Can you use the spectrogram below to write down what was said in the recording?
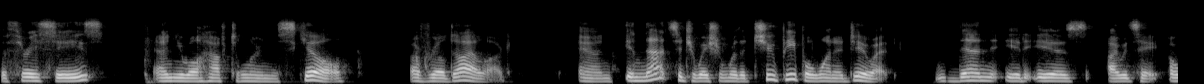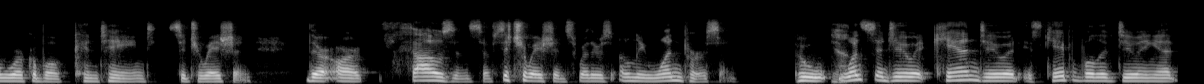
the three C's and you will have to learn the skill of real dialogue. And in that situation where the two people want to do it, then it is, I would say, a workable, contained situation there are thousands of situations where there's only one person who yeah. wants to do it, can do it, is capable of doing it.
